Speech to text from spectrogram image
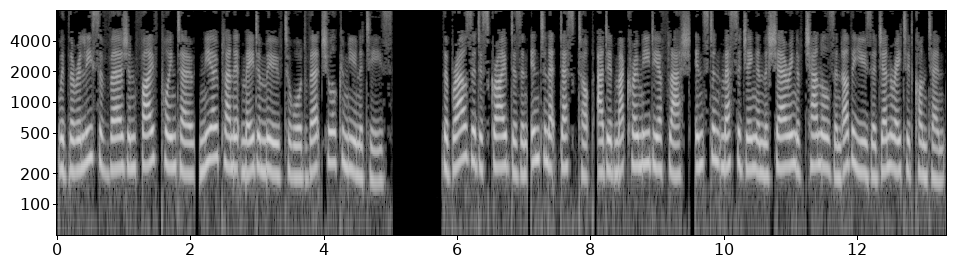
With the release of version 5.0, Neoplanet made a move toward virtual communities. The browser described as an Internet desktop added Macromedia Flash, instant messaging and the sharing of channels and other user-generated content.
